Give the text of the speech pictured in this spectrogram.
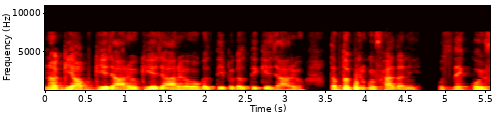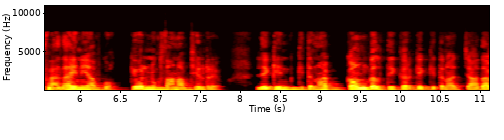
ना कि आप किए जा रहे हो, किए जा रहे हो, गलती पे गलती किए जा रहे हो, तब तो फिर कोई फ़ायदा नहीं है। उससे कोई फ़ायदा ही नहीं आपको। केवल नुकसान आप झेल रहे हो। लेकिन कितना कम गलती करके कितना ज़्यादा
